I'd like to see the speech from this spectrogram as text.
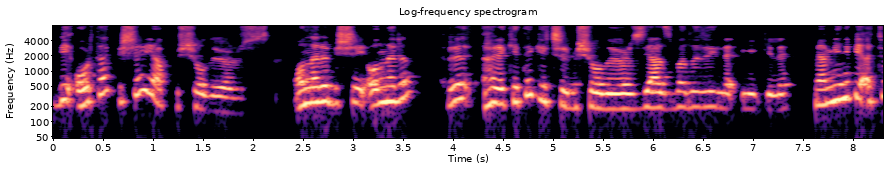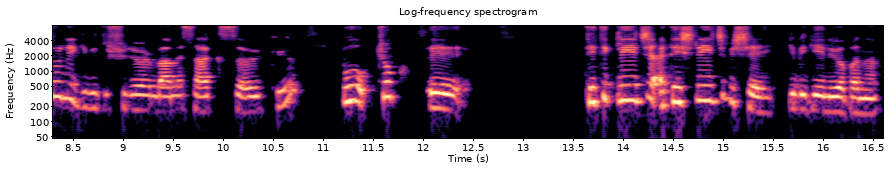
bir ortak bir şey yapmış oluyoruz. onlara bir şey, onların harekete geçirmiş oluyoruz yazmalarıyla ilgili. Yani mini bir atölye gibi düşünüyorum ben mesela kısa öyküyü. Bu çok e, tetikleyici, ateşleyici bir şey gibi geliyor bana.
